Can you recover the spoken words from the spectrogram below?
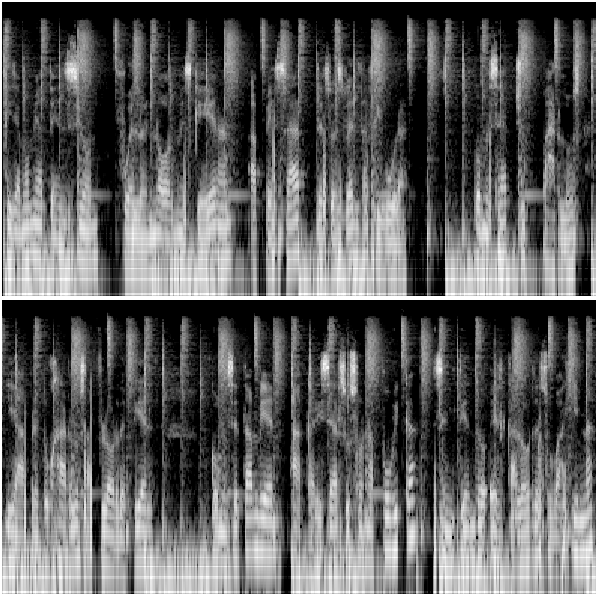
que llamó mi atención fue lo enormes que eran a pesar de su esbelta figura. Comencé a chuparlos y a apretujarlos a flor de piel. Comencé también a acariciar su zona púbica, sintiendo el calor de su vagina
